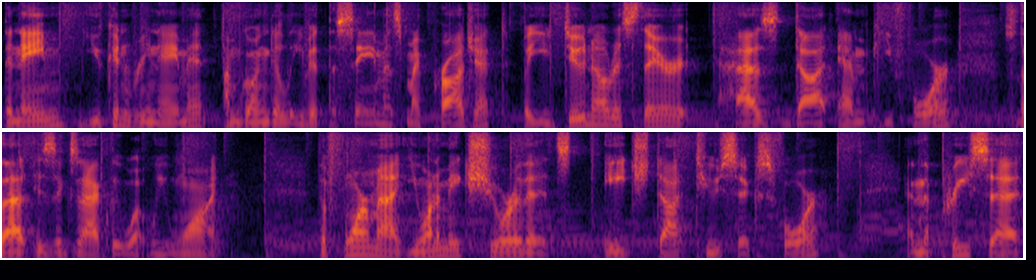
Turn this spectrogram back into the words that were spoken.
The name, you can rename it. I'm going to leave it the same as my project, but you do notice there it has .mp4, so that is exactly what we want. The format, you want to make sure that it's H.264, and the preset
